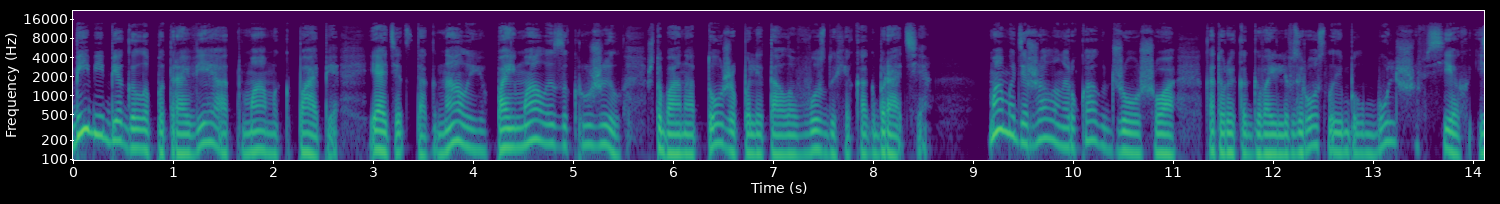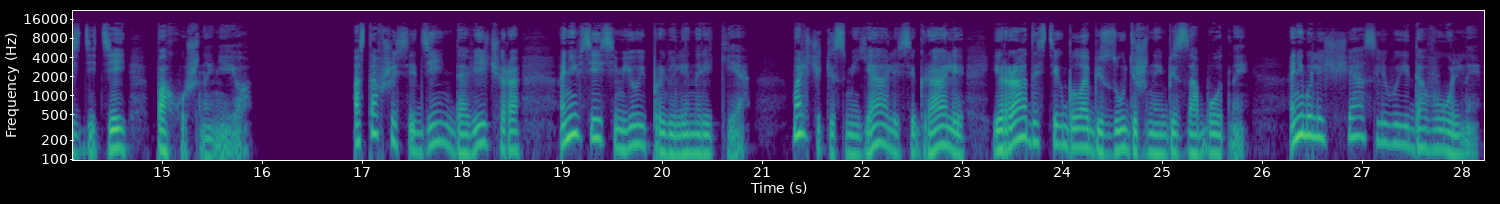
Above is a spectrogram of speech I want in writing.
Биби бегала по траве от мамы к папе, и отец догнал ее, поймал и закружил, чтобы она тоже полетала в воздухе, как братья. Мама держала на руках Джошуа, который, как говорили взрослые, был больше всех из детей похож на нее. Оставшийся день до вечера они всей семьей провели на реке. Мальчики смеялись, играли, и радость их была безудержной и беззаботной. Они были счастливы и довольны.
